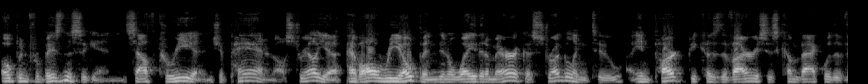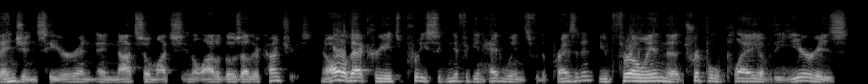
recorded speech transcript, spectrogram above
open for business again. And South Korea and Japan and Australia have all reopened reopened in a way that America is struggling to, in part because the virus has come back with a vengeance here and, and not so much in a lot of those other countries. And all of that creates pretty significant headwinds for the president. You'd throw in the triple play of the year is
